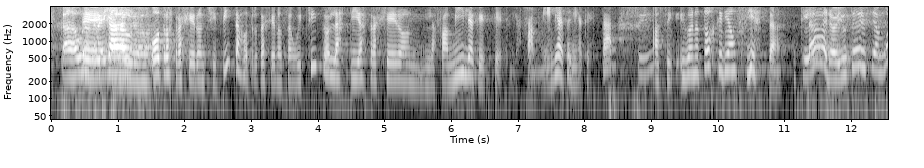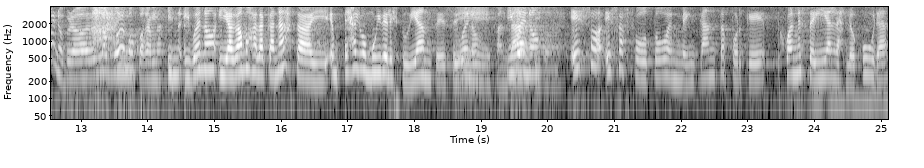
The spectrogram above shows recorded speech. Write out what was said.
Cada uno Eh, traía cada- algo. Otros trajeron chipitas, otros trajeron sandwichitos. Las tías trajeron la familia, que, que la familia tenía que estar. Sí. Así que- y bueno, todos querían fiesta. Claro, y ustedes decían, bueno, pero no podemos pagar la Y, fiesta. y bueno, y hagamos a la canasta, y em- es algo muy del estudiante. eso, y Sí, bueno, y fantástico. bueno eso, esa foto me encanta porque Juan me seguía en las locuras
